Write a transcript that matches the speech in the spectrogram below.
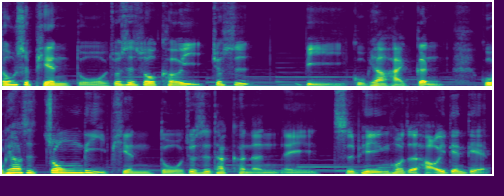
都是偏多，就是说可以就是。比股票还更，股票是中立偏多，就是它可能诶、持平或者好一点点，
